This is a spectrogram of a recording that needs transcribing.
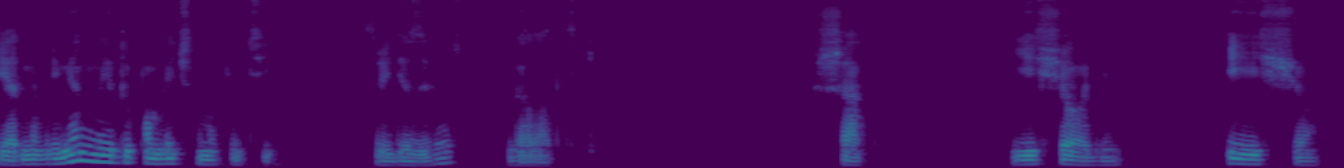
и одновременно иду по Млечному пути среди звезд галактики. Шаг. Еще один. И еще.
